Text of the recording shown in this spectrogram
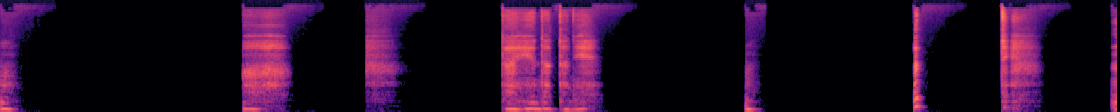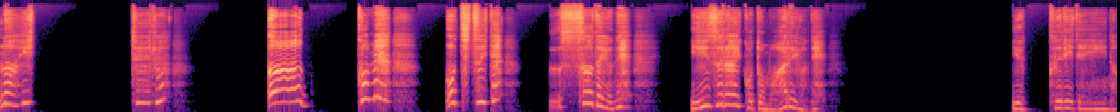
うん。ああ大変だったね。泣いてる？ああ、ごめん落ち着いてそうだよね。言いづらいこともあるよね。ゆっくりでいいの。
